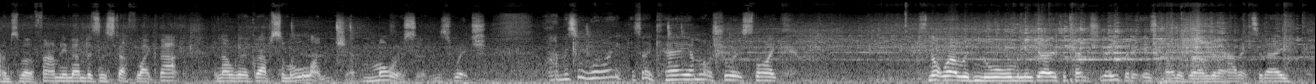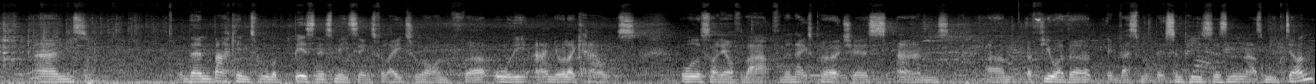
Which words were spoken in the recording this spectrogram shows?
um, some other family members and stuff like that. And now I'm going to grab some lunch at Morrison's, which um, all right. It's okay. I'm not sure it's like it's not where I would normally go potentially, but it is kind of where I'm going to have it today. And then back into all the business meetings for later on for all the annual accounts, all the signing off of that for the next purchase, and um, a few other investment bits and pieces. And that's me done.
